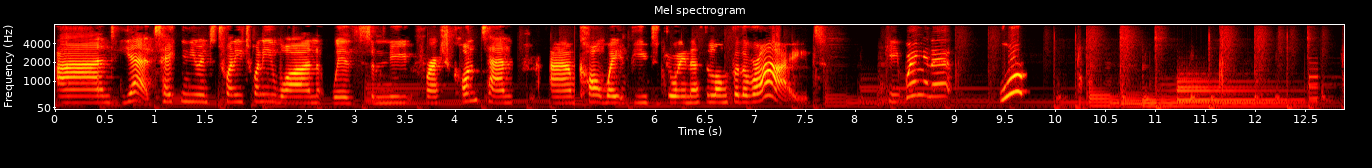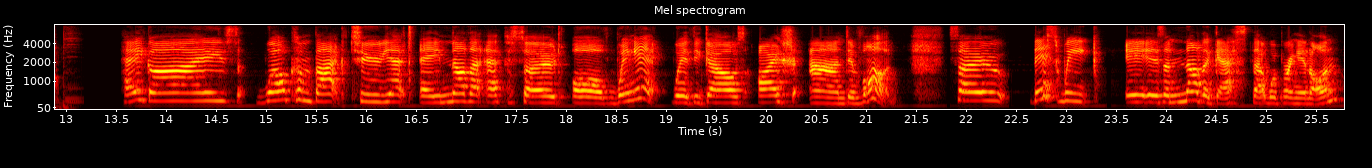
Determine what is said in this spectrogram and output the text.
and yeah, taking you into 2021 with some new, fresh content. And can't wait for you to join us along for the ride. Keep winging it. Whoop! Hey guys, welcome back to yet another episode of Wing It with your girls Aish and Yvonne. So, this week is another guest that we're bringing on.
